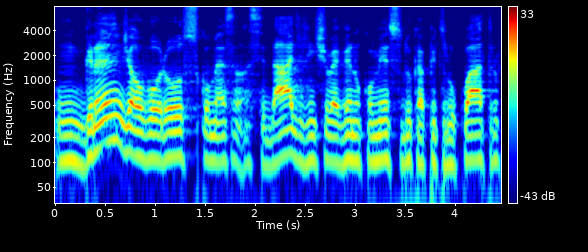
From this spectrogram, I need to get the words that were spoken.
um grande alvoroço começa na cidade. A gente vai ver no começo do capítulo 4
